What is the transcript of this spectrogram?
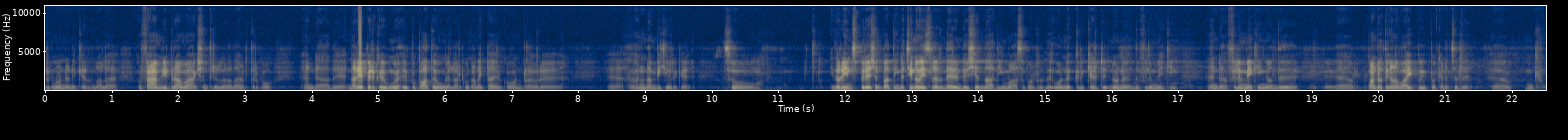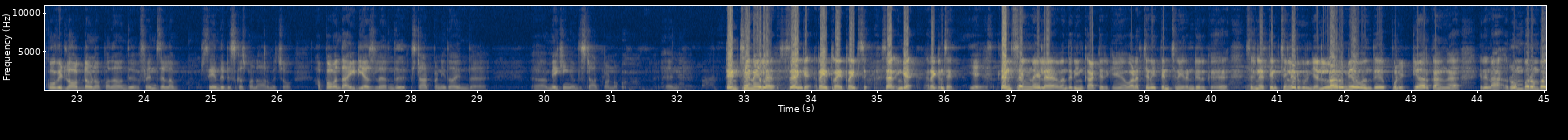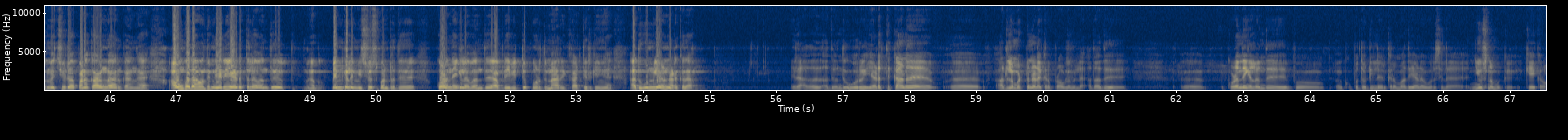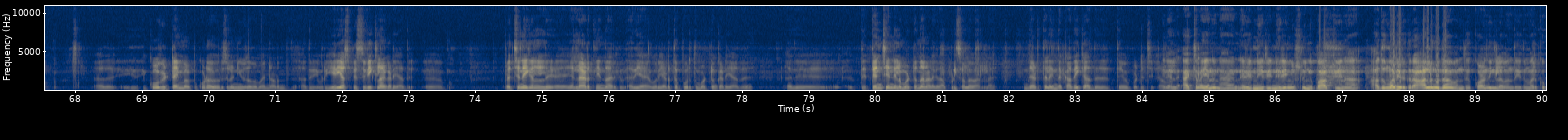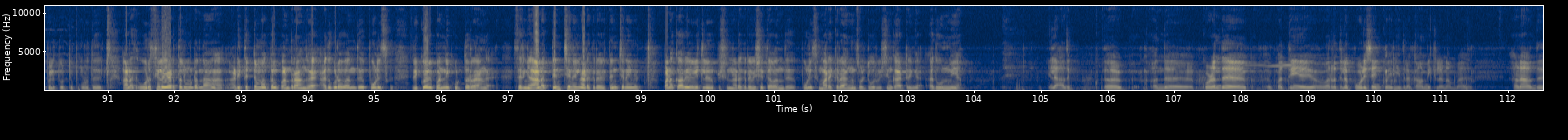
இருக்கணும்னு நினைக்கிறதுனால ஒரு family drama action த்ரில்லராக தான் எடுத்திருக்கோம். அண்ட் அது நிறைய பேருக்கு உங்கள் இப்போ பார்த்தவங்க எல்லாருக்கும் கனெக்ட் ஆகிருக்கோன்ற ஒரு ஒரு நம்பிக்கை இருக்குது ஸோ இதோட இன்ஸ்பிரேஷன் பார்த்தீங்கன்னா சின்ன வயசுலேருந்தே ரெண்டு விஷயம் தான் அதிகமாக ஆசைப்படுறது. ஒன்று கிரிக்கெட் இன்னொன்று வந்து film making and film making வந்து பண்ணுறதுக்கான வாய்ப்பு இப்போ கிடச்சிது. கோவிட் லாக்டவுன் அப்போ தான் வந்து ஃப்ரெண்ட்ஸ் எல்லாம் சேர்ந்து டிஸ்கஸ் பண்ண ஆரம்பித்தோம் அப்போ வந்து ஐடியாஸ்லேருந்து ஸ்டார்ட் பண்ணி தான் இந்த மேக்கிங் வந்து ஸ்டார்ட் பண்ணோம். அண்ட் தென் சென்னையில் சார் இங்கே ரைட் ரைட் ரைட் சார் இங்கே ரைட் சைட் ஏ தென் சென்னையில் வந்து நீங்கள் காட்டியிருக்கீங்க வட சென்னை தென் சென்னை ரெண்டு இருக்குது சரிங்களா தென் சென்னையில் இருக்கிறவங்க எல்லாருமே வந்து பொலிட்டியாக இருக்காங்க. என்னென்னா ரொம்ப ரொம்ப மெச்சூர்டாக பணக்காரங்களாக இருக்காங்க. அவங்க தான் வந்து நிறைய இடத்துல வந்து பெண்களை மிஸ்யூஸ் பண்ணுறது குழந்தைங்களை வந்து அப்படியே விட்டு போகிறது மாதிரி காட்டியிருக்கீங்க. அது உண்மையாலும் நடக்குதா? இல்லை அதாவது அது வந்து ஒரு இடத்துக்கான அதில் மட்டும் நடக்கிற ப்ராப்ளம் இல்லை. அதாவது குழந்தைகள் வந்து இப்போது குப்பை தொட்டியில் இருக்கிற மாதிரியான ஒரு சில நியூஸ் நமக்கு கேட்குறோம். அது கோவிட் டைம் அப்போ கூட ஒரு சில நியூஸ் அந்த மாதிரி நடந்தது. அது ஒரு ஏரியா ஸ்பெசிஃபிக்லாம் கிடையாது. பிரச்சனைகள் எல்லா இடத்துலையும் தான் இருக்குது. அது எ- ஒரு இடத்த பொறுத்து மட்டும் கிடையாது. அது தெ- தென் சென்னையில் மட்டும்தான் நடக்குது. அப்படி சொல்ல வரல. இந்த இடத்துல இந்த கதைக்கு அது தேவைப்பட்டுச்சு. இல்லை இல்லை. ஆக்சுவலாக என்னென்னா நிறைய நிறைய நிறைய நியூஸ் நீங்கள் பார்த்தீங்கன்னா அது மாதிரி இருக்கிற ஆளுங்க தான் வந்து குழந்தைங்கள வந்து இது மாதிரி குப்பையில் தொட்டி போடுது. ஆனால் ஒரு சில இடத்துல மட்டும்தான் அடித்தட்டு மக்கள் பண்ணுறாங்க அது கூட வந்து போலீஸ் ரிக்வயரி பண்ணி கொடுத்துட்றாங்க சரிங்க ஆனால் தென் சென்னையில் நடக்கிற தென் சென்னையில் பணக்கார வீட்டில் இருக்க நடக்கிற விஷயத்த வந்து போலீஸ் மறைக்கிறாங்கன்னு சொல்லிட்டு ஒரு விஷயம் காட்டுறீங்க. அது உண்மையா? இல்லை அது அந்த குழந்தை பற்றி வர்றதுல போலீஸ் என்கொயரி இதில் காமிக்கல நம்ம. ஆனால் வந்து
